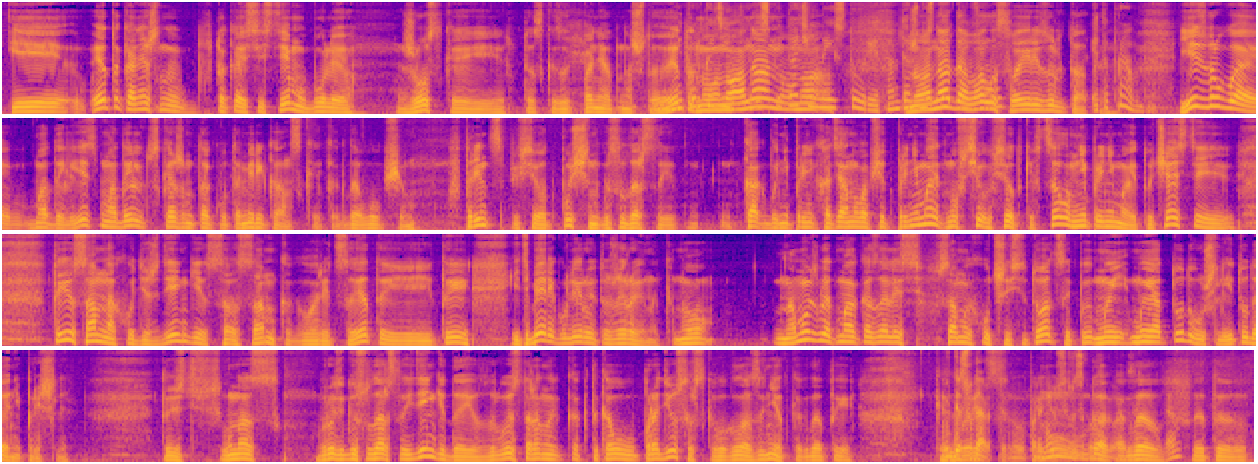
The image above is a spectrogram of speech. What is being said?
И это, конечно, такая система более жесткая и, так сказать, понятно, что Не это, но, но она, но, история. Там даже но она давала идеология. свои результаты. Это правда. Есть другая модель, есть модель, скажем так, вот американская, когда, в общем, в принципе, все отпущено, государство как бы не при... хотя оно вообще-то принимает, но все, все-таки в целом не принимает участие. Ты сам находишь деньги, сам, как говорится, это, и ты и тебя регулирует уже рынок. Но на мой взгляд, мы оказались в самой худшей ситуации. Мы, мы оттуда ушли и туда не пришли. То есть у нас вроде государство и деньги дает, с другой стороны, как такового продюсерского глаза нет, когда ты... как Государственного говорится, продюсерского ну, да, глаза, когда это...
